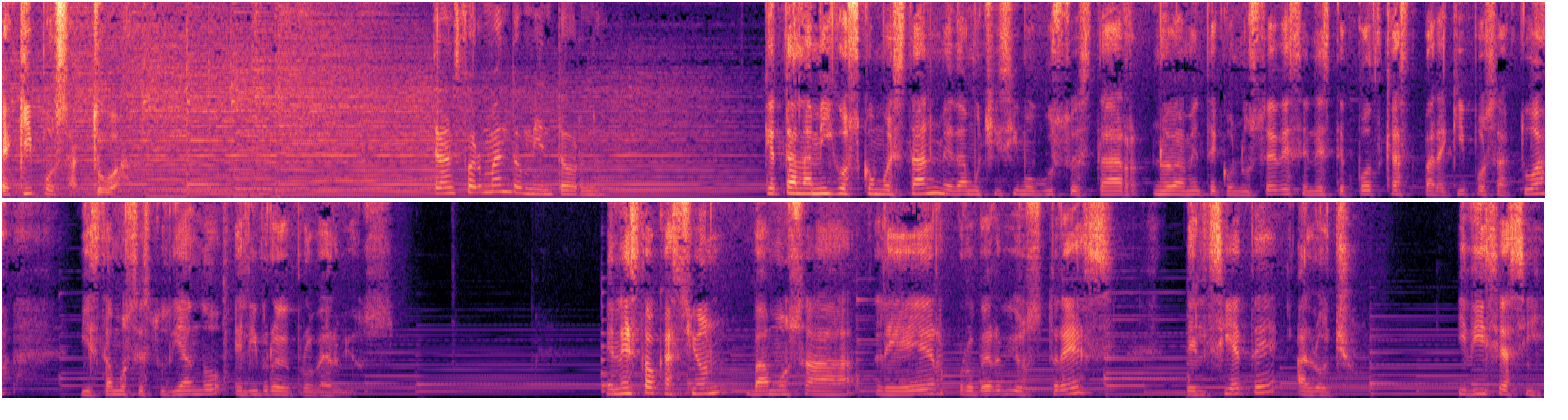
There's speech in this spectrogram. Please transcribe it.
Equipos Actúa. Transformando mi entorno. ¿Qué tal amigos? ¿Cómo están? Me da muchísimo gusto estar nuevamente con ustedes en este podcast para Equipos Actúa y estamos estudiando el libro de Proverbios. En esta ocasión vamos a leer Proverbios 3 del 7 al 8 y dice así,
